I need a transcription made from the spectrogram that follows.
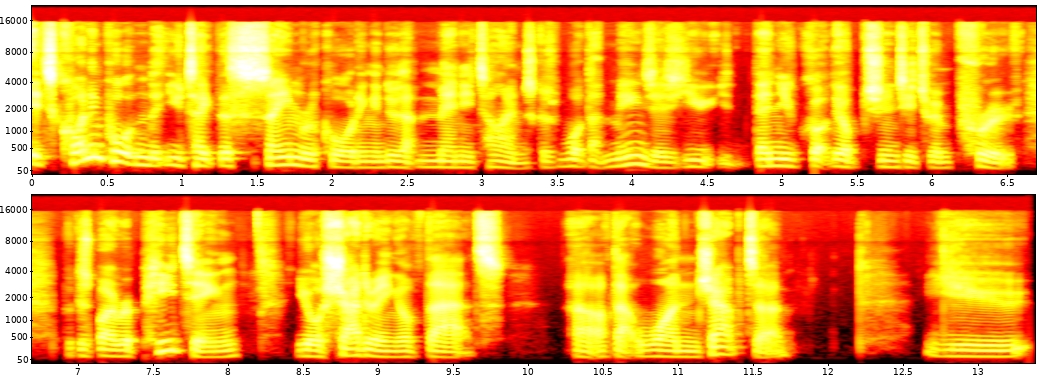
it's quite important that you take the same recording and do that many times because what that means is you then you've got the opportunity to improve because by repeating your shadowing of that uh, of that one chapter you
